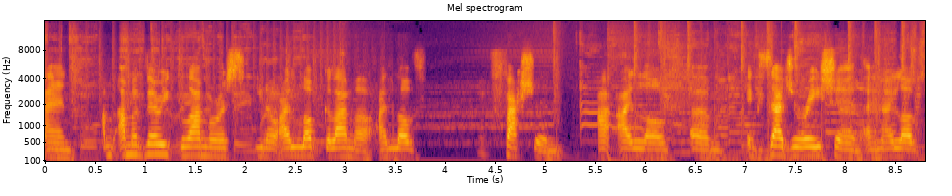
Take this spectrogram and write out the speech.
and I'm, I'm a very glamorous you know I love glamour I love fashion. I, I love um, exaggeration and I love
